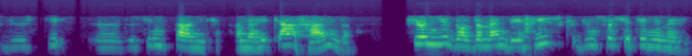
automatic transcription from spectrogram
du, euh, think tank américain RAND, pionnier dans le domaine des risques d'une société numérique.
